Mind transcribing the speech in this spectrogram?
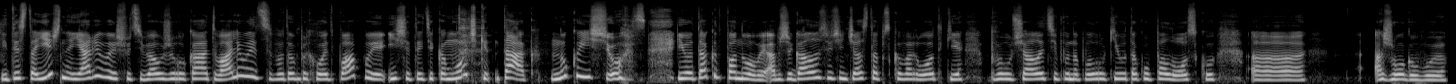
И ты стоишь, наяриваешь, у тебя уже рука отваливается, потом приходит папа и ищет эти комочки. Так, ну-ка еще раз. И вот так вот по новой. Обжигалась очень часто об сковородке, получала типа на полруки вот такую полоску э, ожоговую.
